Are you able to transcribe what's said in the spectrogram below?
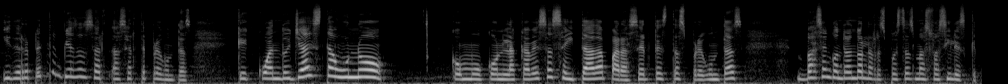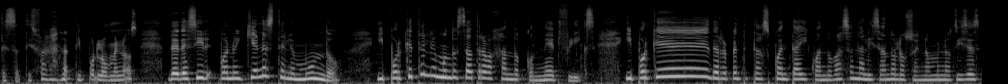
Y de repente empiezas a, hacerte preguntas que cuando ya está uno como con la cabeza aceitada para hacerte estas preguntas, vas encontrando las respuestas más fáciles que te satisfagan a ti por lo menos, de decir, bueno, ¿y quién es Telemundo? ¿Y por qué Telemundo está trabajando con Netflix? ¿Y por qué de repente te das cuenta y cuando vas analizando los fenómenos dices,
